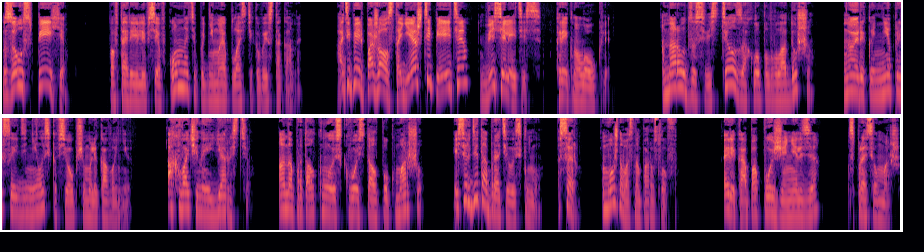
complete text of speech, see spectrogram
«За успехи!» — повторили все в комнате, поднимая пластиковые стаканы. «А теперь, пожалуйста, ешьте, пейте, веселитесь!» — крикнул Оукли. Народ засвистел, захлопал в ладоши, но Эрика не присоединилась ко всеобщему ликованию. Охваченная яростью, она протолкнулась сквозь толпу к маршу и сердито обратилась к нему. «Сэр, можно вас на пару слов?» «Эрика, попозже нельзя?» — спросил Марш.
